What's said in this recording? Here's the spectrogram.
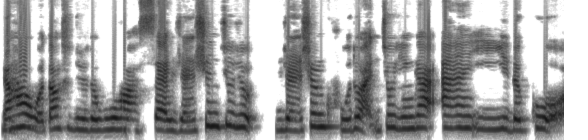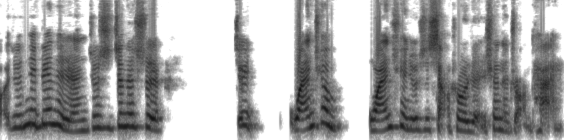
然后我当时觉得哇塞，人生就就人生苦短，就应该安安逸逸的过，就那边的人就是真的是，就完全完全就是享受人生的状态。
